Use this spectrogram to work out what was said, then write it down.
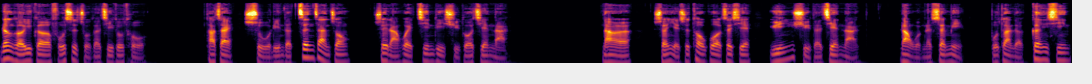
任何一个服侍主的基督徒，他在属灵的征战中，虽然会经历许多艰难，然而神也是透过这些允许的艰难，让我们的生命。不断的更新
